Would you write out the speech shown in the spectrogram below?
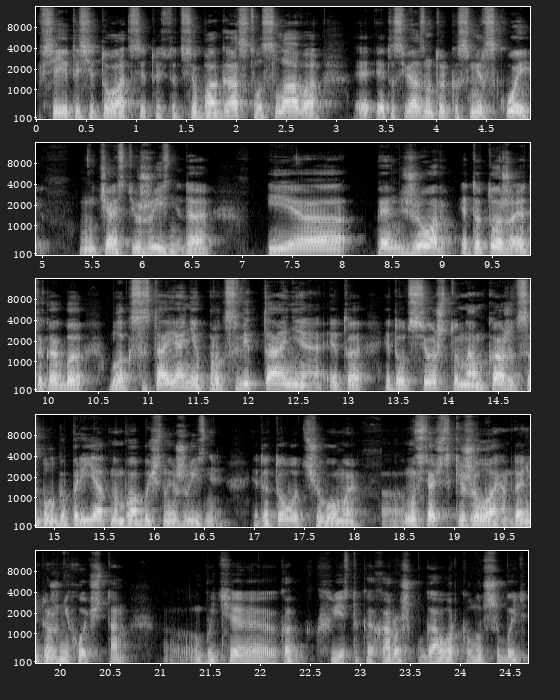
всей этой ситуации. То есть это все богатство, слава, э, это связано только с мирской частью жизни, да. И э, Пенджор – это тоже, это как бы благосостояние, процветание, это, это вот все, что нам кажется благоприятным в обычной жизни. Это то, вот, чего мы э, ну, всячески желаем. Да? Никто же не хочет там быть, как есть такая хорошая поговорка, лучше быть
